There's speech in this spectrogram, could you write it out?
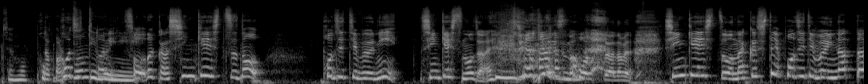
じゃあもうポだからポジティブに。そうだから神経質のポジティブに神経質のじゃない。神経質の方ってはダメだ。神経質をなくしてポジティブになった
